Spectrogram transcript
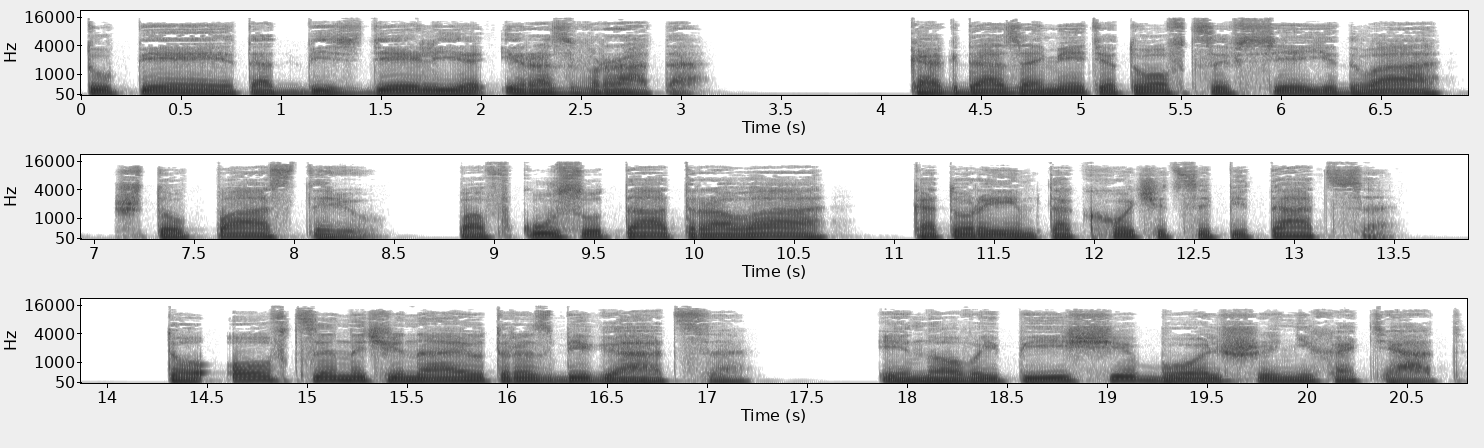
тупеет от безделья и разврата. Когда заметят овцы все едва, что пастырю по вкусу та трава, которой им так хочется питаться, то овцы начинают разбегаться и новой пищи больше не хотят.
